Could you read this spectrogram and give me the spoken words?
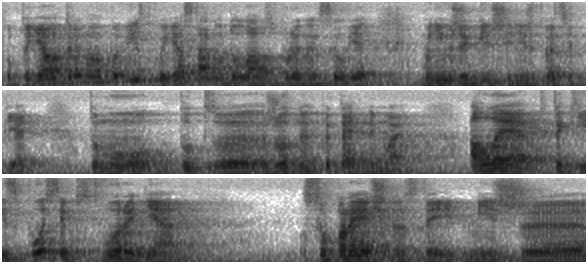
Тобто я отримую повістку, я стану до лав Збройних сил, я, мені вже більше, ніж 25. Тому тут е, жодних питань немає. Але в такий спосіб створення суперечностей між е,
